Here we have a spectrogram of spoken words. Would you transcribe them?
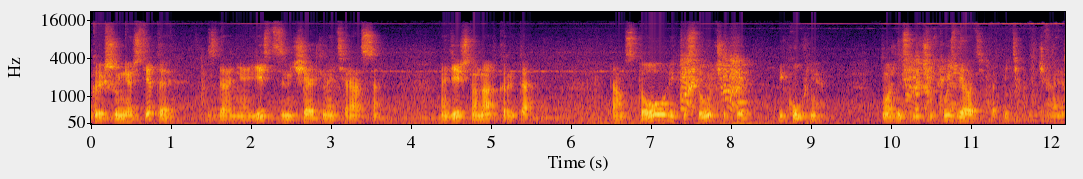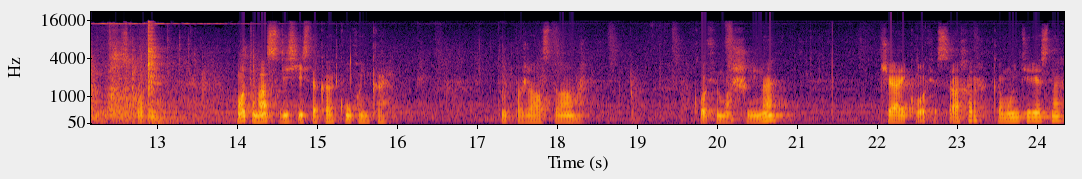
Крыше университета здания есть замечательная терраса. Надеюсь, что она открыта. Там столики, стульчики и кухня. Можно себе чайку сделать, попить чая с. Вот у нас здесь есть такая кухонька. Тут, пожалуйста, вам кофемашина. Чай, кофе, сахар, кому интересно.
